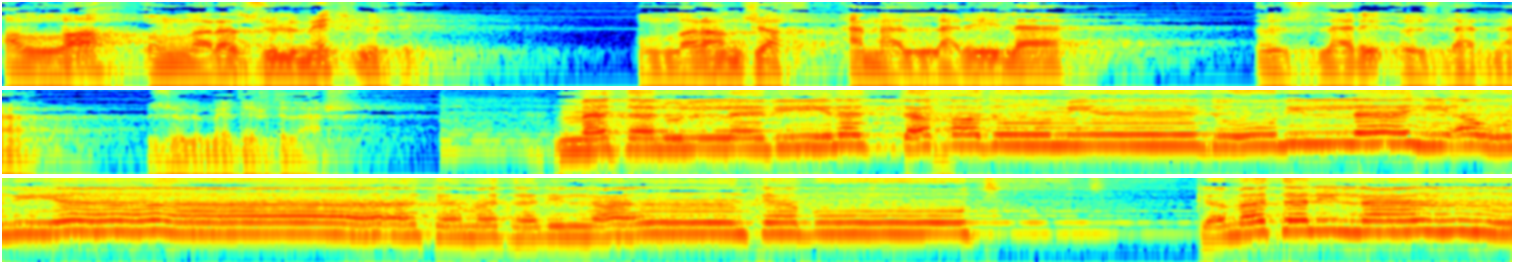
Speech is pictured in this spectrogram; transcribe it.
Allah onlara zülm etmirdi. Onlar ancaq əməlləri ilə özləri özlərinə zülm edirdilər. Məsəlul-ləzīnə ittəxədu min dunillahi əvliyə kəməsəlil-ənkəbut كمثل العنكبوت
